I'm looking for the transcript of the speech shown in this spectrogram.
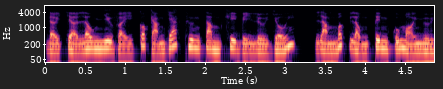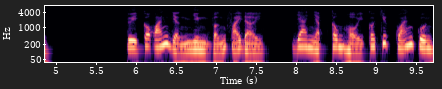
đợi chờ lâu như vậy có cảm giác thương tâm khi bị lừa dối, làm mất lòng tin của mọi người. Tuy có oán giận nhưng vẫn phải đợi, gia nhập công hội có chức quán quân,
